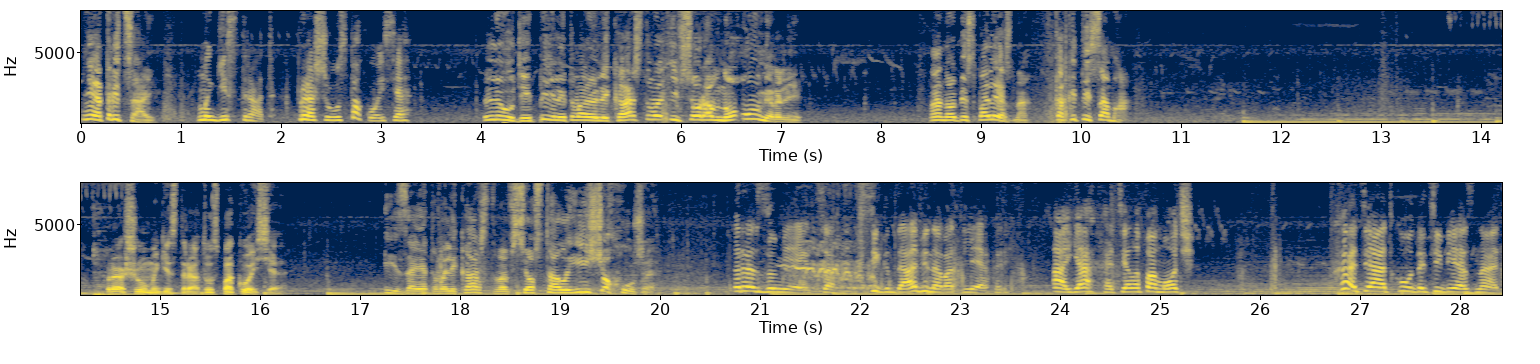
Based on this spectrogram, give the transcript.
Не отрицай. Магистрат, прошу, успокойся. Люди пили твое лекарство и все равно умерли. Оно бесполезно, как и ты сама. Прошу, магистрат, успокойся. Из-за этого лекарства все стало еще хуже. Разумеется, всегда виноват лекарь. А я хотела помочь. Хотя откуда тебе знать?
